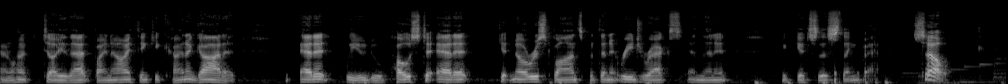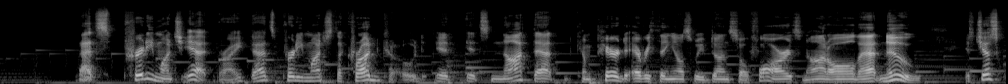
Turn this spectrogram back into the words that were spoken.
I don't have to tell you that by now. I think you kind of got it. Edit, we do post to edit, get no response, but then it redirects, and then it, it gets this thing back. So that's pretty much it, right? That's pretty much the CRUD code. It, it's not that, compared to everything else we've done so far, it's not all that new. It's just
